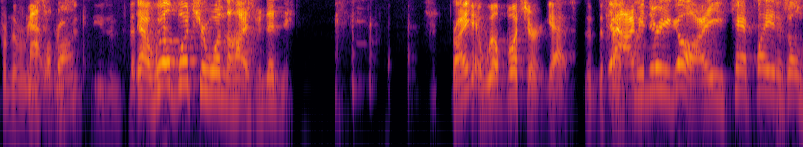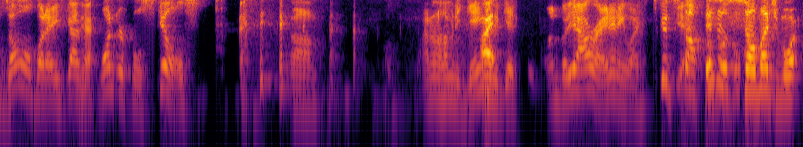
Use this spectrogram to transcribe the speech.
from the recent, recent seasons. That- yeah, Will Butcher won the Heisman, didn't he? right? Yeah, Will Butcher. Yes, the defense. Yeah, I mean, there you go. He can't play in his own zone, but he's got yeah. wonderful skills. Um, I don't know how many games right. he gets one, but yeah, all right. Anyway, it's good yeah. stuff. This is so much more.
